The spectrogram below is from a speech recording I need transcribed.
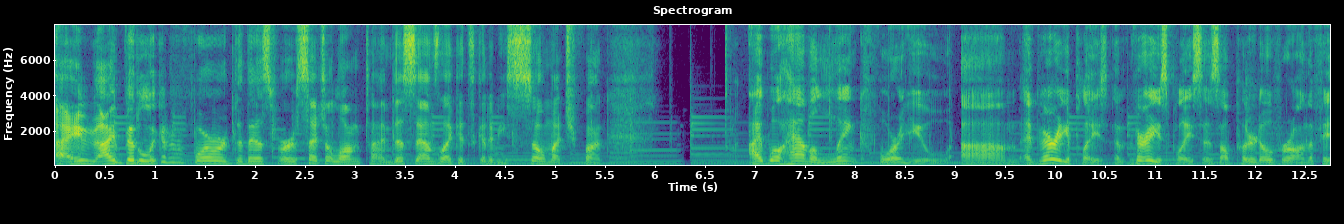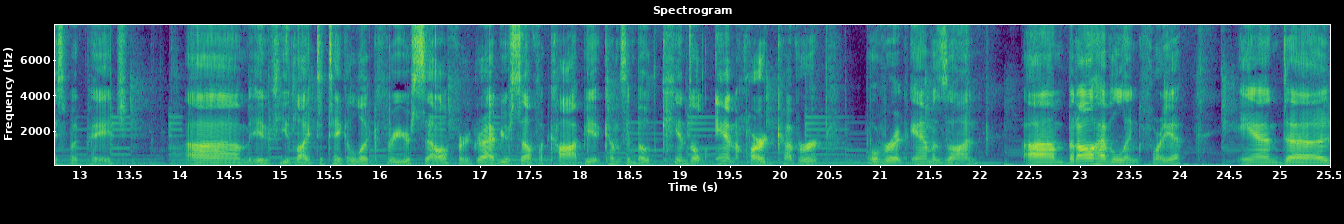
I, I've been looking forward to this for such a long time. This sounds like it's going to be so much fun. I will have a link for you um, at various, place, various places. I'll put it over on the Facebook page. Um, if you'd like to take a look for yourself or grab yourself a copy, it comes in both Kindle and hardcover over at Amazon. Um, but I'll have a link for you and uh,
